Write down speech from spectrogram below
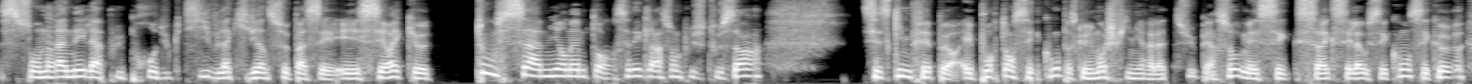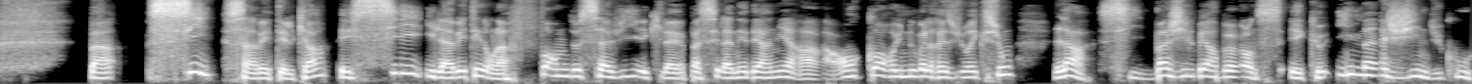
son année la plus productive là qui vient de se passer. Et c'est vrai que tout ça mis en même temps, ces déclarations plus tout ça, c'est ce qui me fait peur. Et pourtant c'est con parce que moi je finirai là-dessus perso, mais c'est vrai que c'est là où c'est con, c'est que ben si ça avait été le cas, et si il avait été dans la forme de sa vie et qu'il avait passé l'année dernière à encore une nouvelle résurrection, là, si bat Gilbert Burns et que imagine du coup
